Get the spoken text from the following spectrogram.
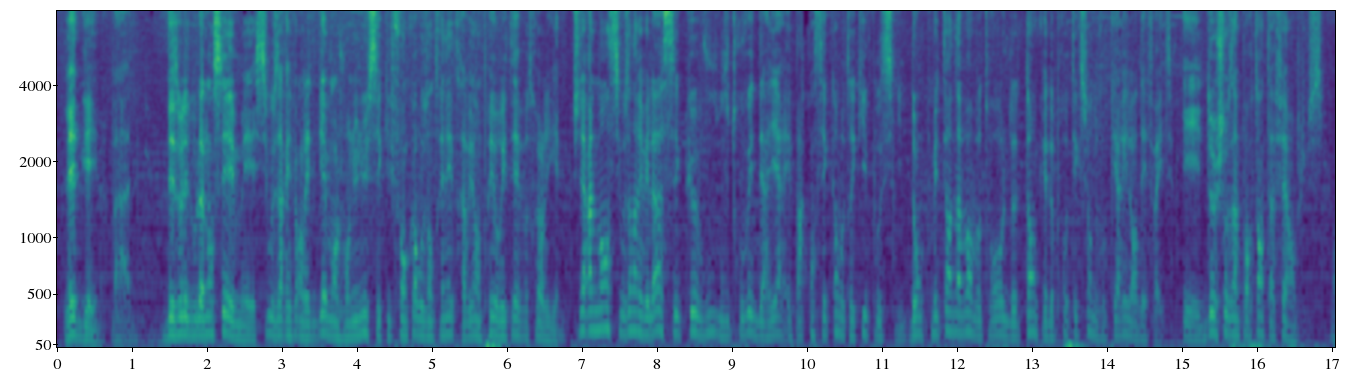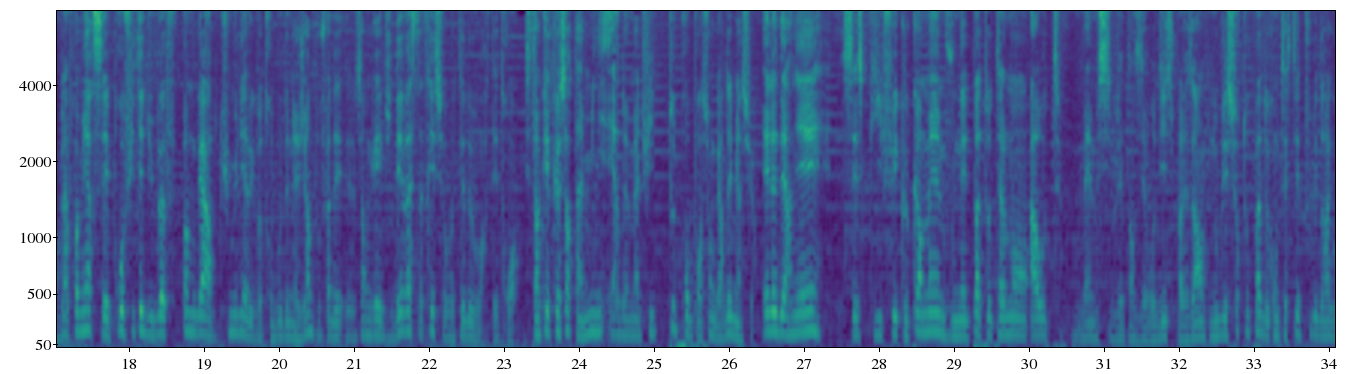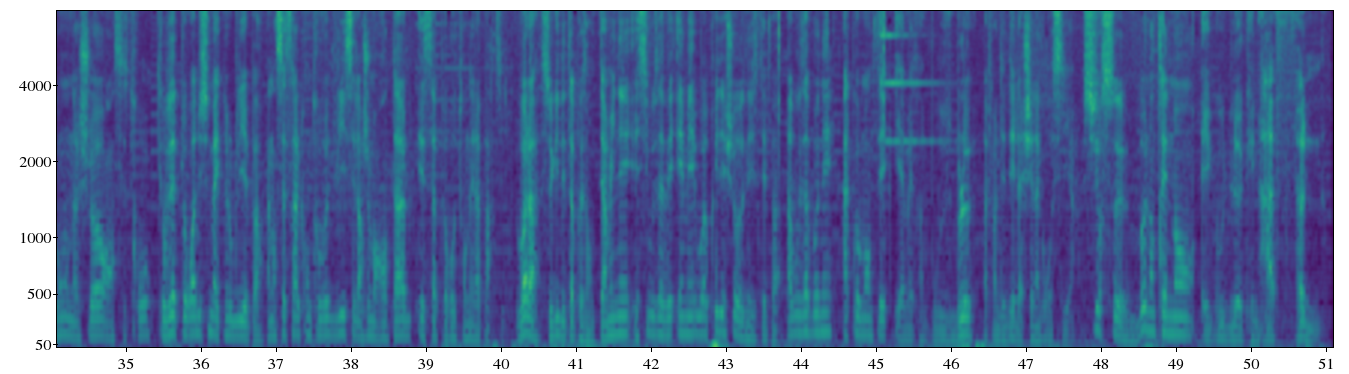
Late game, bah Désolé de vous l'annoncer, mais si vous arrivez en late game en jouant Nunu, c'est qu'il faut encore vous entraîner et travailler en priorité avec votre early game. Généralement, si vous en arrivez là, c'est que vous vous trouvez derrière et par conséquent votre équipe aussi. Donc mettez en avant votre rôle de tank et de protection de vos carries lors des fights. Et deux choses importantes à faire en plus. Donc la première, c'est profiter du buff Home Guard cumulé avec votre boule de neige géante pour faire des engages dévastatrices sur vos T2 voire T3. C'est en quelque sorte un mini air de Malfit, toute proportion gardée bien sûr. Et le dernier, c'est ce qui fait que quand même vous n'êtes pas totalement out, même si vous êtes en 0-10 par exemple. N'oubliez surtout pas de contester tous les dragons, Nashor, ancestraux. Que vous êtes le roi du smite, ne l'oubliez pas. Un ancestral contre votre vie, c'est largement rentable et ça peut retourner la partie. Voilà, ce guide est à présent terminé et si vous avez aimé ou appris des choses, n'hésitez pas à vous abonner, à commenter et à mettre un pouce bleu afin d'aider la chaîne à grossir. Sur ce, bon entraînement et good luck and have fun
